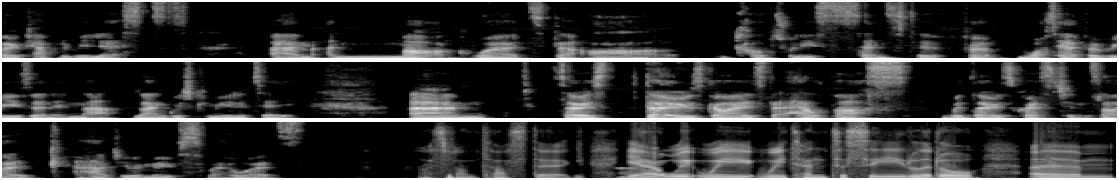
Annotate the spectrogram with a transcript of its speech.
vocabulary lists um, and mark words that are culturally sensitive for whatever reason in that language community. Um, so it's those guys that help us with those questions like how do you remove swear words? That's fantastic. Yeah, we, we, we tend to see little um,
